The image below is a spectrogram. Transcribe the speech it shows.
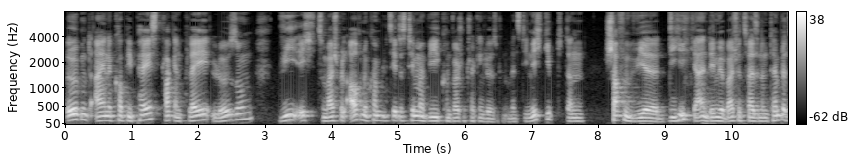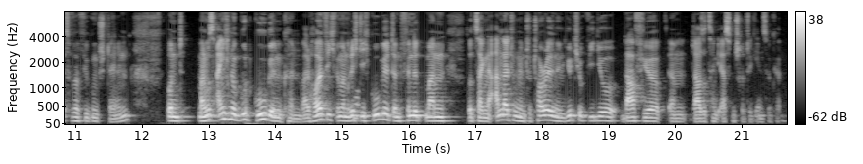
irgendeine Copy-Paste, Plug-and-Play-Lösung, wie ich zum Beispiel auch ein kompliziertes Thema wie Conversion Tracking lösen kann. Und wenn es die nicht gibt, dann schaffen wir die, ja, indem wir beispielsweise ein Template zur Verfügung stellen Und man muss eigentlich nur gut googeln können, weil häufig, wenn man richtig googelt, dann findet man sozusagen eine Anleitung, ein Tutorial, ein YouTube-Video dafür, ähm, da sozusagen die ersten Schritte gehen zu können.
